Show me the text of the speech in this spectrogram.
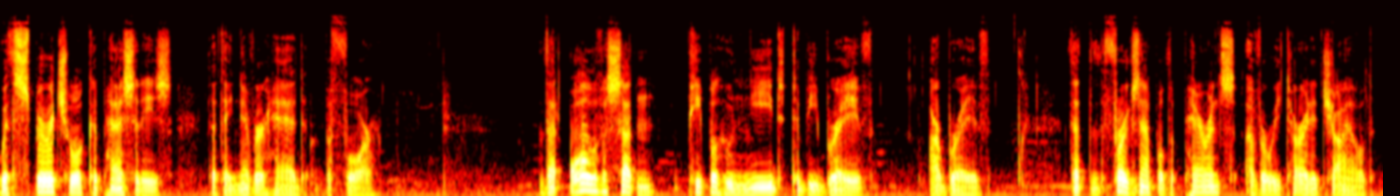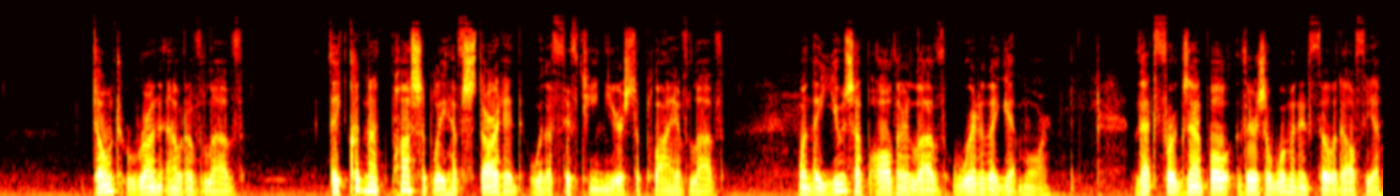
with spiritual capacities that they never had before. That all of a sudden, people who need to be brave are brave. That, for example, the parents of a retarded child don't run out of love. They could not possibly have started with a 15 year supply of love. When they use up all their love, where do they get more? That, for example, there's a woman in Philadelphia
